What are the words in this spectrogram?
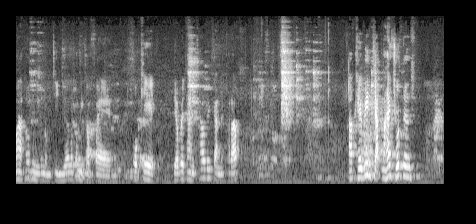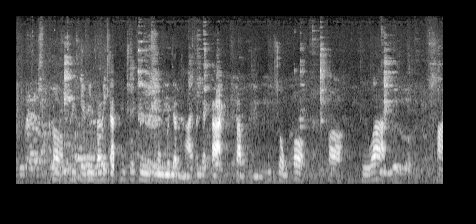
ม่าเขามีขนมจีนเยอะแล้วก็มีกาแฟ โอเค เดี๋ยวไปทานข้าวด้วยกันนะครับอาเควินจัดมาให้ชุดหนึ่งก็ให้เควินก็ไปจัดให้ชุดหนึ่งผมก็จะถ่ายบรรยากาศ ครับท่านผู้ชมก็ถือว่าหา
